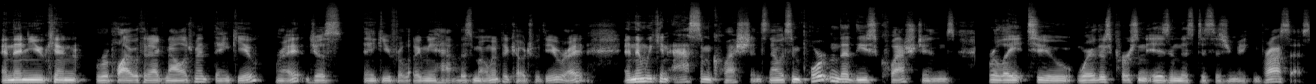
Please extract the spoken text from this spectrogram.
and then you can reply with an acknowledgement thank you right just Thank you for letting me have this moment to coach with you, right? And then we can ask some questions. Now, it's important that these questions relate to where this person is in this decision making process.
